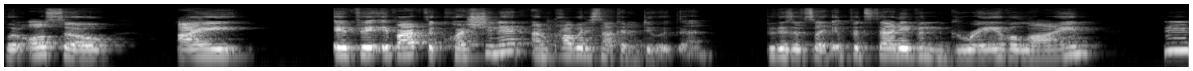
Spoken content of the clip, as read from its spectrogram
But also, I if it, if I have to question it, I'm probably just not going to do it then because it's like if it's that even gray of a line, hmm,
